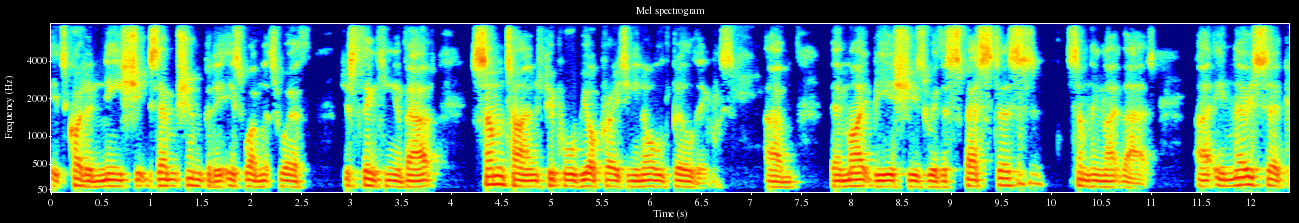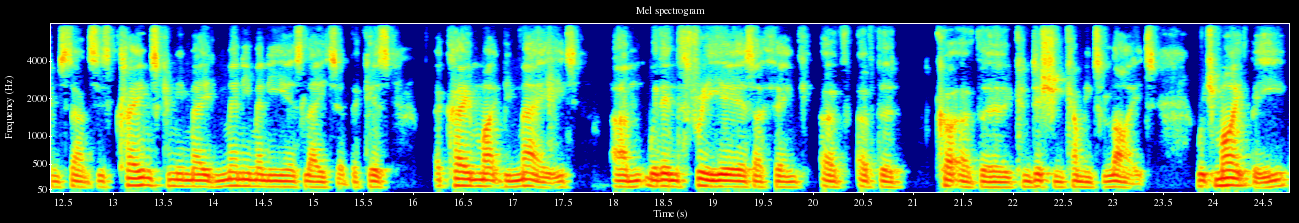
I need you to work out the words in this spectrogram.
it's quite a niche exemption, but it is one that's worth just thinking about sometimes people will be operating in old buildings. Um, there might be issues with asbestos, mm-hmm. something like that. Uh, in those circumstances, claims can be made many, many years later because a claim might be made um, within three years, I think, of, of the of the condition coming to light, which might be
